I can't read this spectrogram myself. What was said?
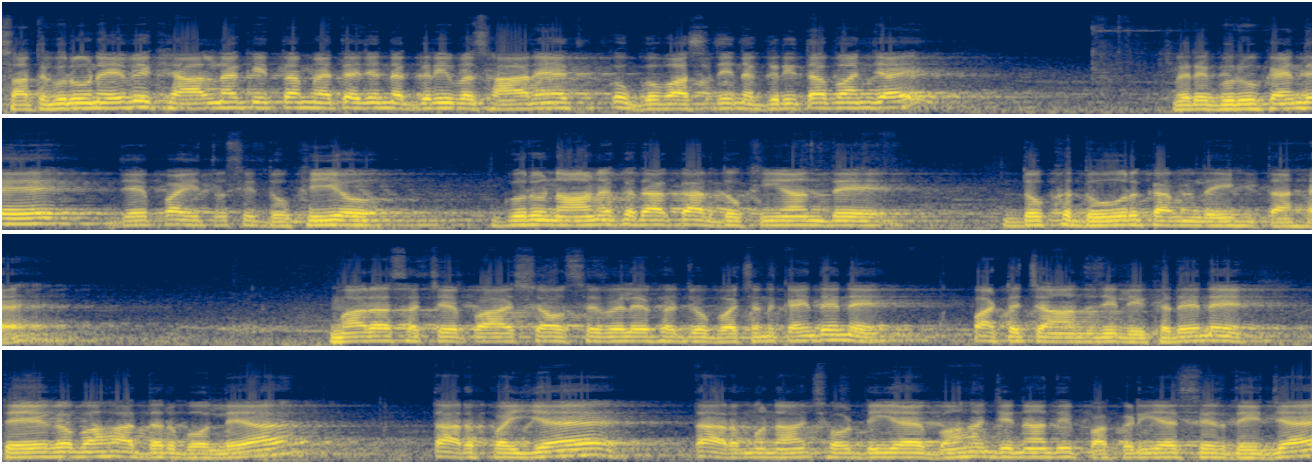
ਸਤਿਗੁਰੂ ਨੇ ਇਹ ਵੀ ਖਿਆਲ ਨਾ ਕੀਤਾ, ਮੈਂ ਤਾਂ ਅਜੇ ਨਗਰੀ ਵਸਾ ਰਿਹਾ ਘੁੱਗ ਵਸਦੀ ਨਗਰੀ ਤਾਂ ਬਣ ਜਾਏ। ਮੇਰੇ ਗੁਰੂ ਕਹਿੰਦੇ, ਜੇ ਭਾਈ ਤੁਸੀਂ ਦੁਖੀ ਹੋ, ਗੁਰੂ ਨਾਨਕ ਦਾ ਘਰ ਦੁਖੀਆਂ ਦੇ ਦੁੱਖ ਦੂਰ ਕਰਨ ਲਈ ਹੀ ਤਾਂ ਹੈ। ਮਹਾਰਾਜ ਸੱਚੇ ਪਾਤਸ਼ਾਹ ਉਸੇ ਵੇਲੇ ਫਿਰ ਜੋ ਬਚਨ ਕਹਿੰਦੇ ਨੇ, ਭੱਟ ਚਾਂਦ ਜੀ ਲਿਖਦੇ ਨੇ, ਤੇਗ ਬਹਾਦਰ ਬੋਲਿਆ, ਧਰ ਪਈਐ, ਧਰਮ ਨਾ ਛੋਡੀਐ, ਬਾਹ ਜਿਨ੍ਹਾਂ ਦੀ ਪਕੜੀਐ, ਸਿਰ ਦੀਜੈ,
